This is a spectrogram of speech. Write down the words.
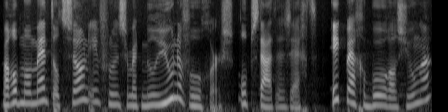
Maar op het moment dat zo'n influencer met miljoenen volgers opstaat en zegt: Ik ben geboren als jongen,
